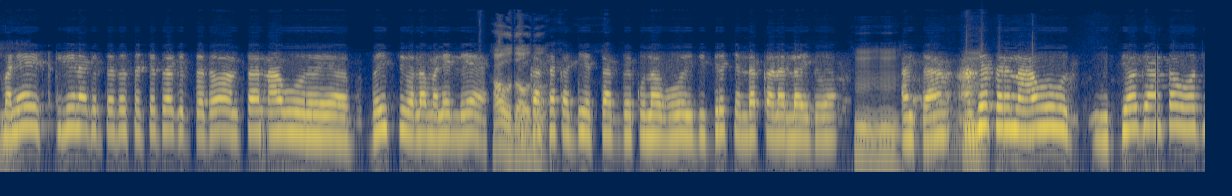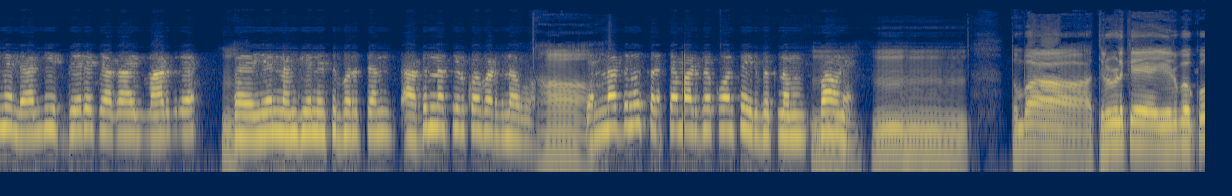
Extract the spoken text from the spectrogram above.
ಮನೆ ಎಷ್ಟು ಕ್ಲೀನ್ ಆಗಿರ್ತದೋ ಸ್ವಚ್ಛವಾಗಿರ್ತದೋ ಅಂತ ನಾವು ಆ, ಬಯಸ್ತೀವಲ್ಲ ಮನೆಯಲ್ಲಿ. ಹೌದು ಹೌದು ಕಸ ಕಡ್ಡಿ ಎತ್ತಾಕ್ಬೇಕು ನಾವು ಇದಿದ್ರೆ ಚೆಂದ ಕಾಣಲ್ಲ ಇದು. ಹ್ಮ್ ಹ್ಮ್. ಅಂತ. ಅದೇ ತರ ನಾವು ಉದ್ಯೋಗ ಅಂತ ಹೋದ್ಮೇಲೆ ಅಲ್ಲಿ ಬೇರೆ ಜಾಗ ಇಲ್ಲಿ ಮಾಡಿದ್ರೆ ಆ, ಏನ್ ನಮ್ಗೆ ಏನ್ ಹೆಸರು ಬರುತ್ತೆ ಅಂತ ಅದನ್ನ ತಿಳ್ಕೊಬಾರ್ದು ನಾವು. ಹಾ. ಎಲ್ಲದನ್ನು ಸ್ವಚ್ಛ ಮಾಡ್ಬೇಕು ಅಂತ ಇರ್ಬೇಕು ನಮ್ ಭಾವನೆ. ಹ್ಮ್ ಹ್ಮ್ ಹ್ಮ್ ಹ್ಮ್. ತುಂಬಾ ತಿಳುವಳಿಕೆ ಇರಬೇಕು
